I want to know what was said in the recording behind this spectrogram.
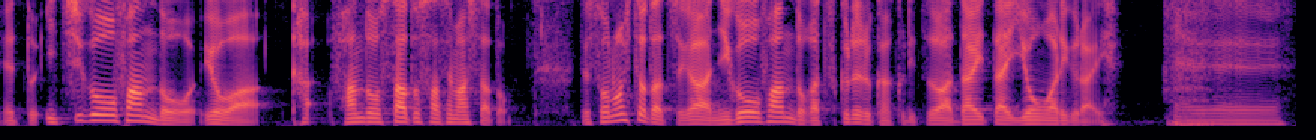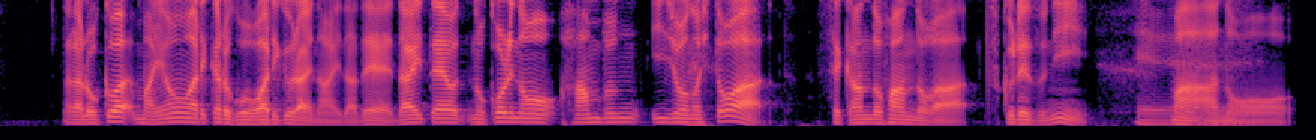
えっと、1号ファンドを要はかファンドをスタートさせましたと。でその人たちが2号ファンドが作れる確率はだいたい4割ぐらい。へだから6割、まあ、4割から5割ぐらいの間で大体残りの半分以上の人はセカンドファンドが作れずに、まああの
